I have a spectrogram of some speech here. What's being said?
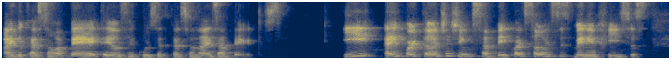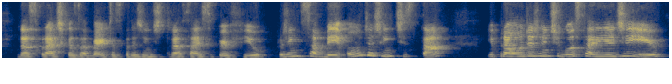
à educação aberta e aos recursos educacionais abertos. E é importante a gente saber quais são esses benefícios das práticas abertas para a gente traçar esse perfil, para a gente saber onde a gente está e para onde a gente gostaria de ir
